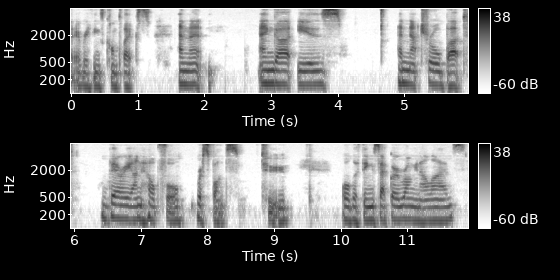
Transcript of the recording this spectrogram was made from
that everything's complex and that anger is a natural but very unhelpful response to all the things that go wrong in our lives.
